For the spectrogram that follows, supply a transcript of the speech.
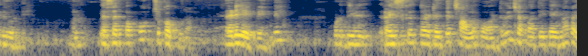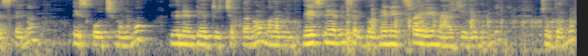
ఇదిగోండి. మనం పెసరపప్పు చుక్కకూర రెడీ అయిపోయింది. ఇప్పుడు దీని రైస్ అయితే చాలా బాగుంటుంది. చపాతీకైనా రైస్కైనా తీసుకోవచ్చు మనము. ఇది నేను టేస్ట్ చెప్తాను మనం వేసినవన్నీ సరిగ్గా నేను ఎక్స్ట్రా ఏం యాడ్ చేయలేదండి. చూద్దాము.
